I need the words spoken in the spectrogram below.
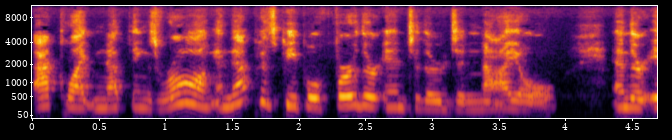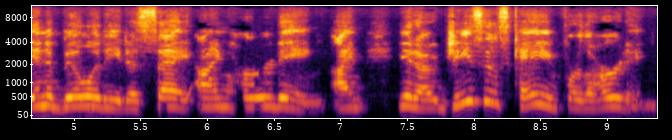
act like nothing's wrong and that puts people further into their denial and their inability to say i'm hurting. I'm you know jesus came for the hurting.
